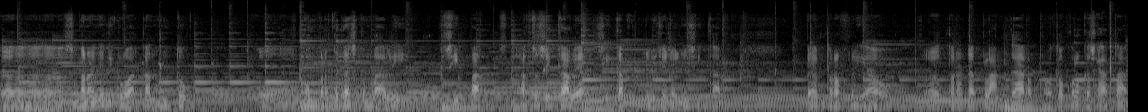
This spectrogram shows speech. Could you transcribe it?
e, sebenarnya dikeluarkan untuk e, mempertegas kembali sifat atau sikap ya sikap lebih cocoknya sikap pemprov Riau eh, terhadap pelanggar protokol kesehatan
